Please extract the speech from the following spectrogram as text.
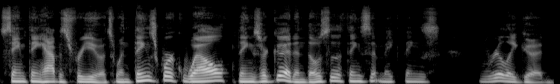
same thing happens for you. It's when things work well, things are good. And those are the things that make things really good.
